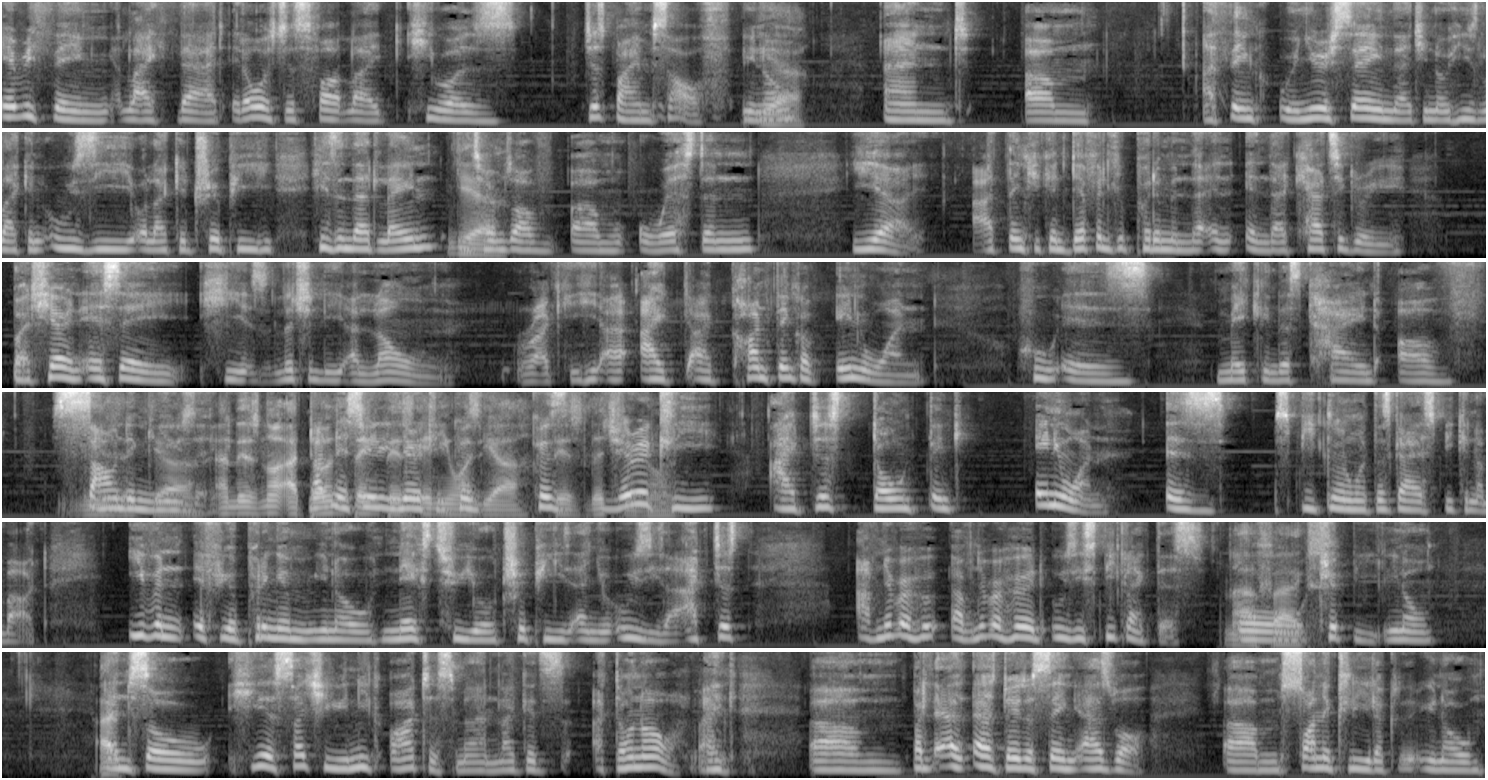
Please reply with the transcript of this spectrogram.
everything like that. It always just felt like he was just by himself. You know, Yeah. and um I think when you're saying that, you know, he's like an Uzi or like a Trippie, he's in that lane Yeah. in terms of um Western. Yeah, I think you can definitely put him in that in, in that category. But here in SA, he is literally alone. Right? He, I, I, I can't think of anyone who is making this kind of sounding yeah. music. And there's not. I don't necessarily think there's lyrically, anyone. Yeah, because literally no lyrically, I just don't think anyone is speaking on what this guy is speaking about. Even if you're putting him, you know, next to your Trippies and your Uzis, I just, I've never heard, I've never heard Uzi speak like this Nah, or facts. Trippie, you know. I- and so he is such a unique artist, man. Like it's, I don't know, like, um, but as, as Dave was saying as well, um, sonically, like you know,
